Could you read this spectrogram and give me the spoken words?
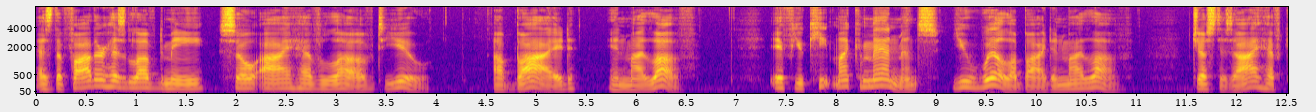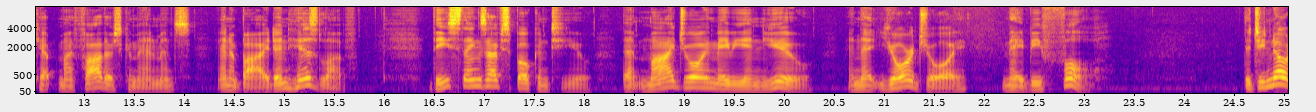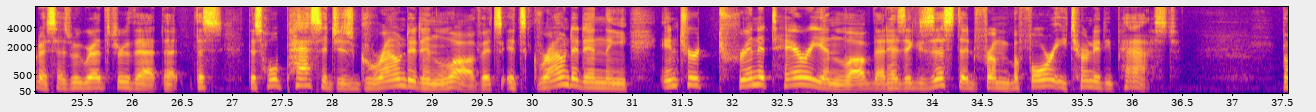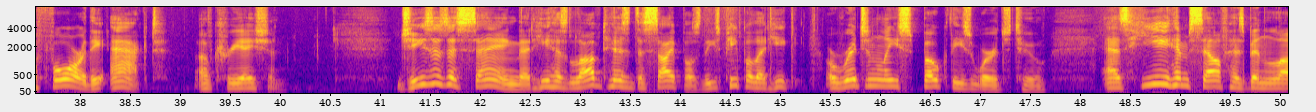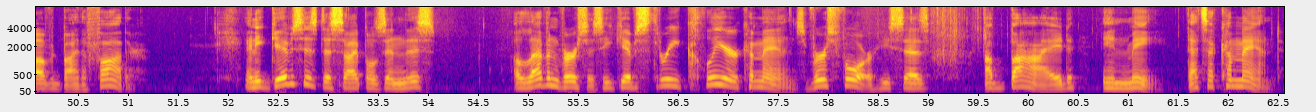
As the Father has loved me, so I have loved you. Abide in my love. If you keep my commandments, you will abide in my love, just as I have kept my Father's commandments and abide in his love. These things I've spoken to you, that my joy may be in you, and that your joy may be full. Did you notice as we read through that that this this whole passage is grounded in love? It's it's grounded in the intertrinitarian love that has existed from before eternity past, before the act of creation. Jesus is saying that he has loved his disciples, these people that he originally spoke these words to, as he himself has been loved by the Father. And he gives his disciples in this 11 verses, he gives three clear commands. Verse 4, he says, Abide in me. That's a command.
